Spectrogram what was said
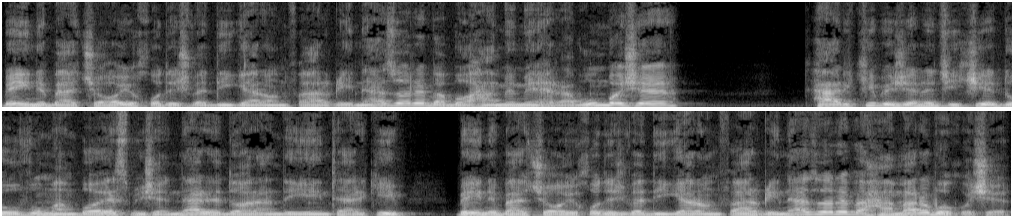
بین بچه های خودش و دیگران فرقی نذاره و با همه مهربون باشه. ترکیب ژنتیکی دوم باعث میشه نر دارنده این ترکیب بین بچه های خودش و دیگران فرقی نذاره و همه رو بکشه.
